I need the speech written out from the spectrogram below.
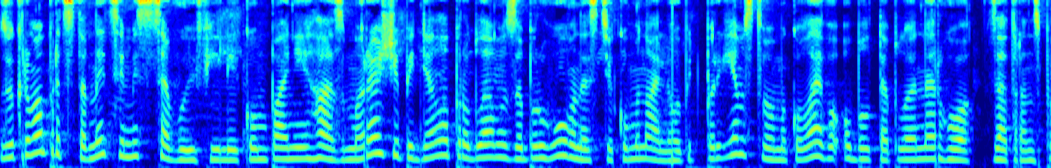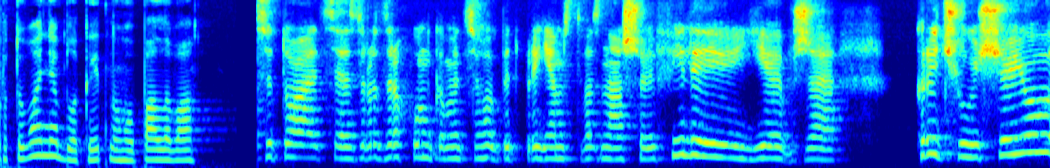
Зокрема, представниця місцевої філії компанії «Газмережі» підняла проблему заборгованості комунального підприємства Миколаєва облтеплоенерго за транспортування блакитного палива. Ситуація з розрахунками цього підприємства з нашою філією є вже кричущою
